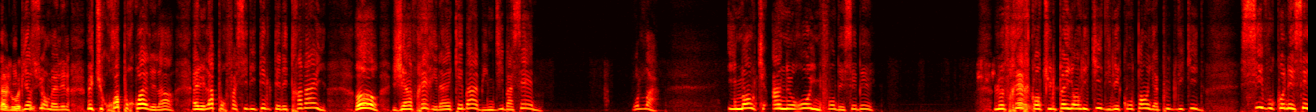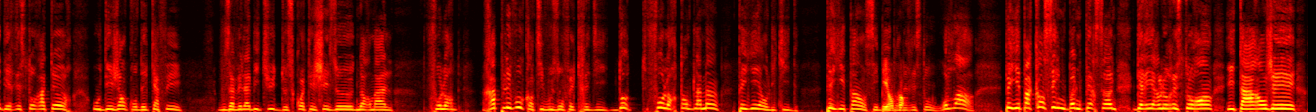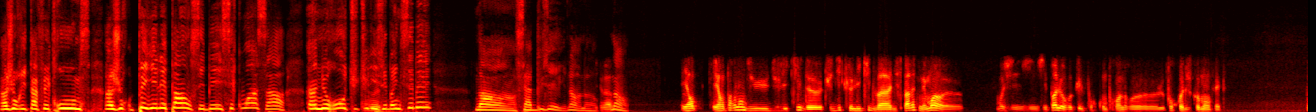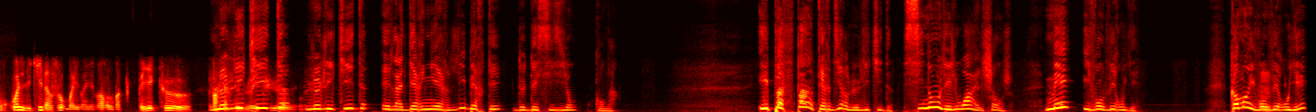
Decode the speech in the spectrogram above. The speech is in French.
Mais bien ça. sûr, mais elle est là. Mais tu crois pourquoi elle est là? Elle est là pour faciliter le télétravail. Oh, j'ai un frère, il a un kebab. Il me dit, Bassem, Wallah, il manque un euro, ils me font des CB. Le frère, quand tu le payes en liquide, il est content, il n'y a plus de liquide. Si vous connaissez des restaurateurs ou des gens qui ont des cafés, vous avez l'habitude de squatter chez eux, normal, faut leur... Rappelez-vous quand ils vous ont fait crédit, d'autres, faut leur tendre la main, payez en liquide. Payez pas en CB dans les restos. Wallah. Payez pas quand c'est une bonne personne derrière le restaurant, il t'a arrangé, un jour il t'a fait crooms, un jour... Payez-les pas en CB, c'est quoi ça? Un euro, tu utilises, Ouais. eh ben une CB Non, c'est abusé, non, non, non. Et en, et en parlant du, du liquide, euh, tu dis que le liquide va disparaître, mais moi, euh, moi, j'ai- pas le recul pour comprendre euh, le pourquoi du comment en fait. Pourquoi le liquide un jour, bah, il va y avoir, on va payer que euh, Le liquide, euh, le liquide est la dernière liberté de décision qu'on a. Ils peuvent pas interdire le liquide, sinon les lois elles changent. Mais ils vont le verrouiller. Comment ils vont Hmm. le verrouiller?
